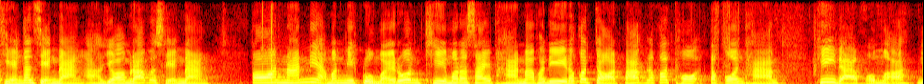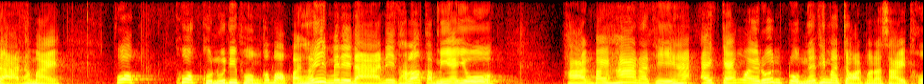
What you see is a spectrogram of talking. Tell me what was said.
เถียงกันเสียงดังอะยอมรับว่าเสียงดัง ตอนนั้นเนี่ยมันมีกลุ่มวัยรุ่นขี่มอเตอร์ไซค์ผ่านมาพอดี แล้วก็จอดปั๊บแล้วก็โทรตะโกนถาม พี่ด่าผมเหรอด่าทำไม พวกพวกคุณวุฒิพงศ์ก็บอกไปเฮ้ยไม่ได้ด่านี่ทะเลาะกับเมียอยู่ ผ่านไป 5 นาทีฮะไอ้แก๊งวัยรุ่นกลุ่มเนี้ที่มาจอดมอเตอร์ไซค์โทร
